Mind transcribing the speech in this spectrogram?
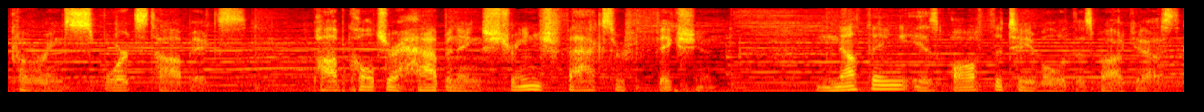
covering sports topics, pop culture happenings, strange facts, or fiction. Nothing is off the table with this podcast.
